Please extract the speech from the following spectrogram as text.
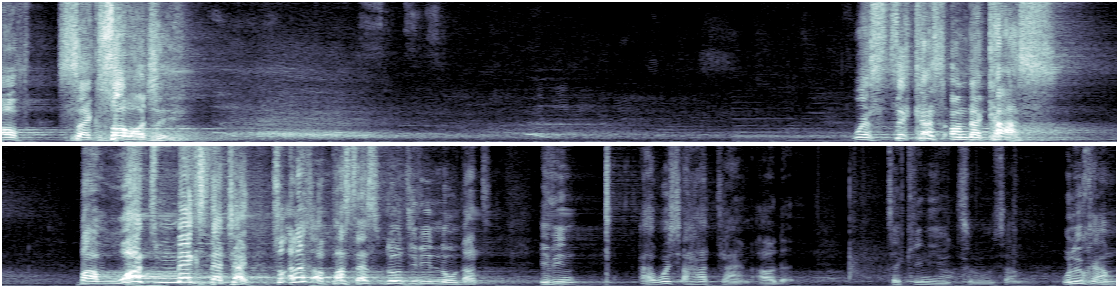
of sexology. With stickers on the cars. But what makes the church? So a lot of pastors don't even know that. Even I wish I had time. I would have taken you through some. Will you come?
